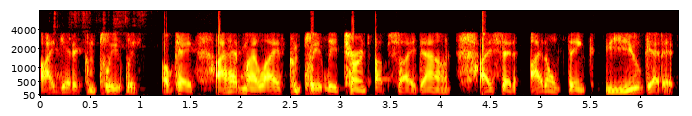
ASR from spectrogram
I get it completely." Okay. I had my life completely turned upside down. I said, I don't think you get it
